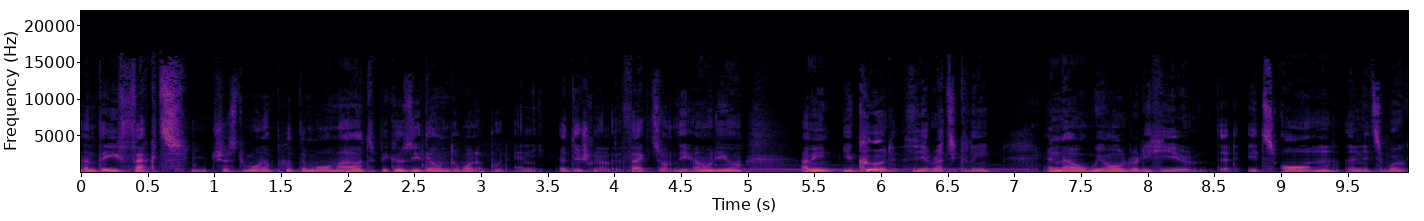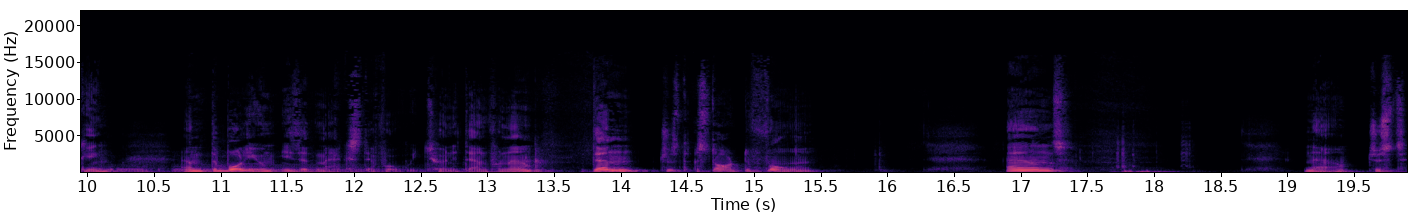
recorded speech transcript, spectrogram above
and the effects, you just want to put them all out because you don't want to put any additional effects on the audio. I mean, you could, theoretically, and now we already hear that it's on and it's working, and the volume is at max, therefore we turn it down for now. Then just start the phone. And now just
